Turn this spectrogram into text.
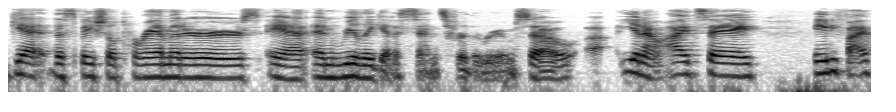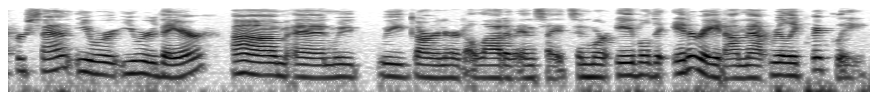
get the spatial parameters, and, and really get a sense for the room. So, uh, you know, I'd say 85% you were you were there um, and we we garnered a lot of insights and we're able to iterate on that really quickly.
